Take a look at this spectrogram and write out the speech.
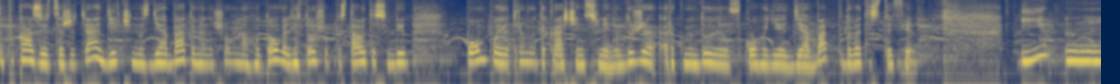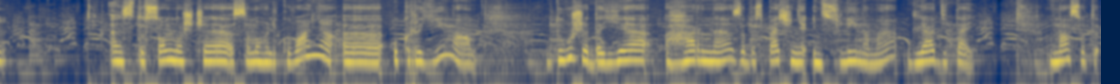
де показується життя дівчини з діабетом і на що вона готова для того, щоб поставити собі помпу і отримувати краще інсулін. Дуже рекомендую, в кого є діабет, подивитися той фільм. І е, стосовно ще самого лікування, Україна дуже дає гарне забезпечення інсулінами для дітей. В нас, от е,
